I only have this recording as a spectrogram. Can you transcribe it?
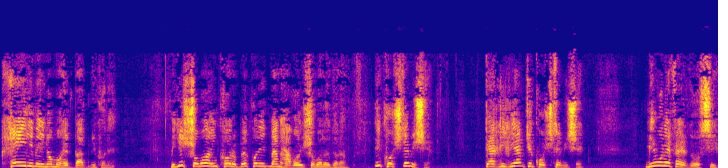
خیلی به اینا محبت می‌کنه. میگه شما این کار رو بکنید من هوای شما رو دارم. این کشته میشه. دقیقی هم که کشته میشه. میمونه فردوسی.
